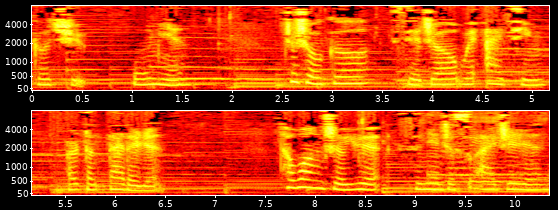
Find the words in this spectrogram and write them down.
歌曲《无眠》。这首歌写着为爱情而等待的人，他望着月，思念着所爱之人，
